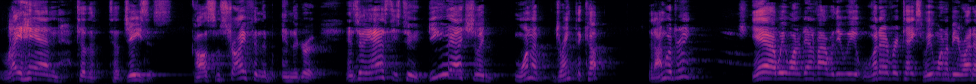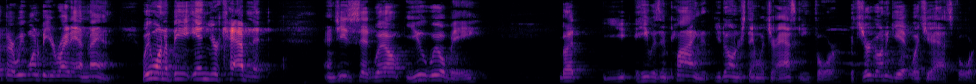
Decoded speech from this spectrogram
right hand to the, to Jesus, cause some strife in the, in the group. And so he asked these two, do you actually want to drink the cup that I'm going to drink? Yeah, we want to identify with you. We, whatever it takes, we want to be right up there. We want to be your right hand man. We want to be in your cabinet. And Jesus said, Well, you will be, but you, he was implying that you don't understand what you're asking for, but you're going to get what you ask for.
